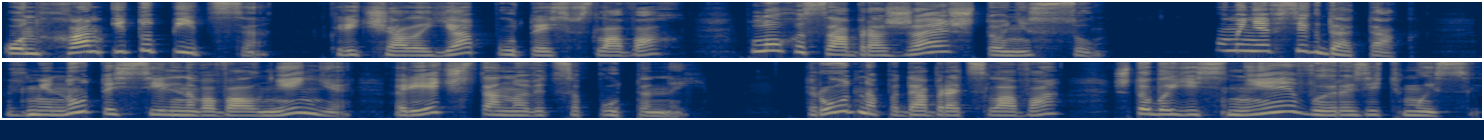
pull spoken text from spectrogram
Он хам и тупица!» – кричала я, путаясь в словах, плохо соображая, что несу. У меня всегда так. В минуты сильного волнения речь становится путанной. Трудно подобрать слова, чтобы яснее выразить мысль.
